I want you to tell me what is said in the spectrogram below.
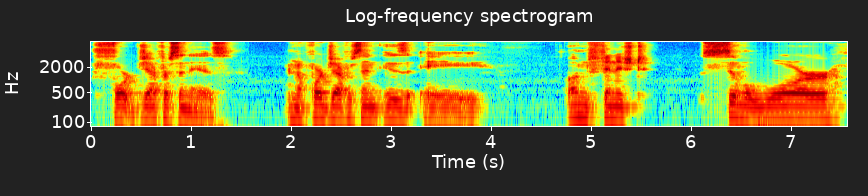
Fort Jefferson is. Now, Fort Jefferson is a unfinished Civil War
